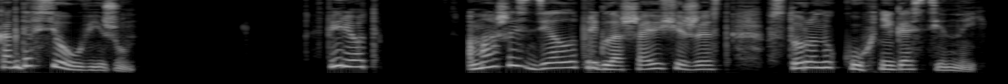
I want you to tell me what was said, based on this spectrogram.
когда все увижу. Вперед. Маша сделала приглашающий жест в сторону кухни-гостиной.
